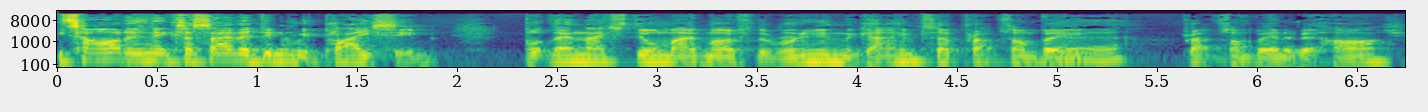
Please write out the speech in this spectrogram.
It's hard, isn't it? Because I say they didn't replace him, but then they still made most of the running in the game. So perhaps I'm being Yeah. perhaps I'm being a bit harsh.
